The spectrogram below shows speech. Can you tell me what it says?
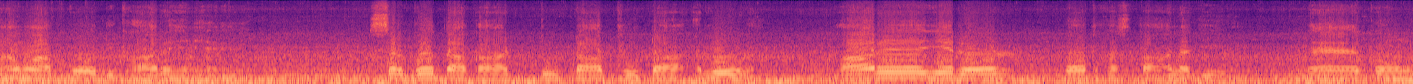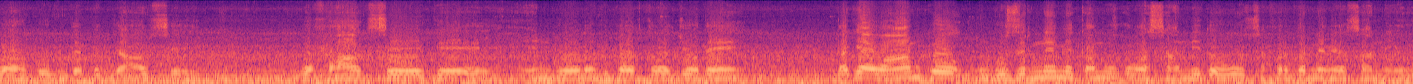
हम आपको दिखा रहे हैं। सरगोदा का टूटा फूटा रोड। और ये रोड बहुत खस्ता हाल है। जी मैं कहूँगा हुकूमत पंजाब से, वफाक से कि इन रोडों की तरफ़ तोज्जो दें, ताकि आवाम को गुज़रने में कम अज़ कम आसानी तो हो, सफ़र करने में आसानी हो।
